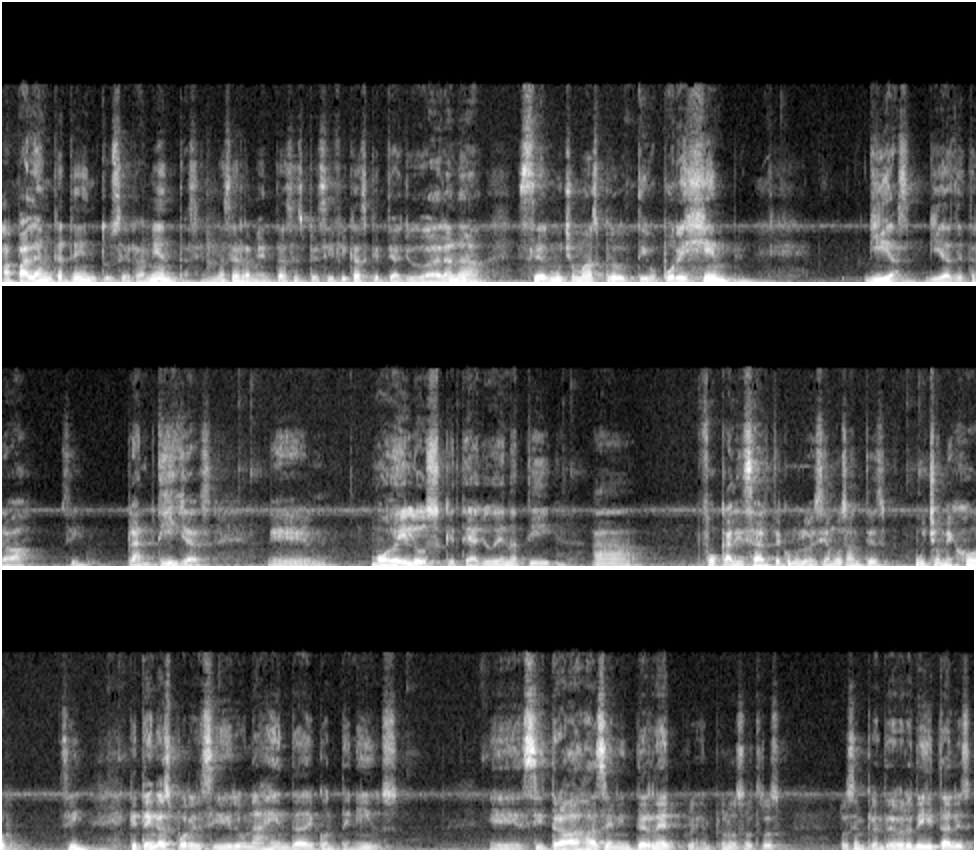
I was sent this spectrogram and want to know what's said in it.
Apaláncate en tus herramientas, en unas herramientas específicas que te ayudarán a ser mucho más productivo. Por ejemplo, guías, guías de trabajo, ¿sí? plantillas, eh, modelos que te ayuden a ti a focalizarte, como lo decíamos antes, mucho mejor, ¿sí? Que tengas, por decir, una agenda de contenidos. Eh, si trabajas en Internet, por ejemplo, nosotros, los emprendedores digitales,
